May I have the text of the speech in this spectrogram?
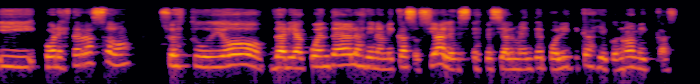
y por esta razón su estudio daría cuenta de las dinámicas sociales, especialmente políticas y económicas.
